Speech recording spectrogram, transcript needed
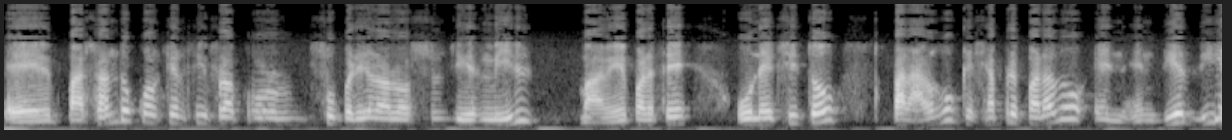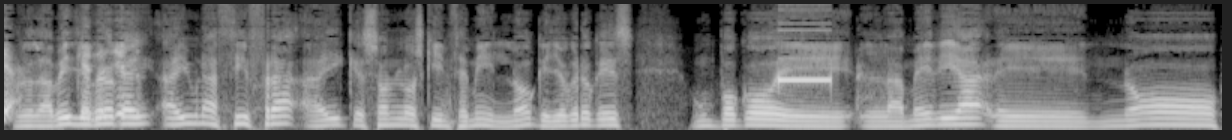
eh, pasando cualquier cifra por superior a los 10.000, a mí me parece un éxito para algo que se ha preparado en, en 10 días. Pero David, yo no creo que hay, hay una cifra ahí que son los 15.000, ¿no? Que yo creo que es un poco eh, la media eh, no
